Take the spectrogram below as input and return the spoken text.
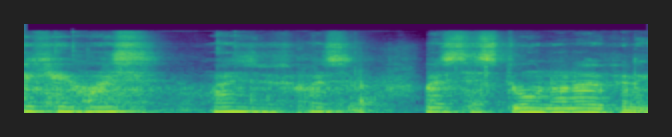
Okay, why's why's why's why's this door not opening?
